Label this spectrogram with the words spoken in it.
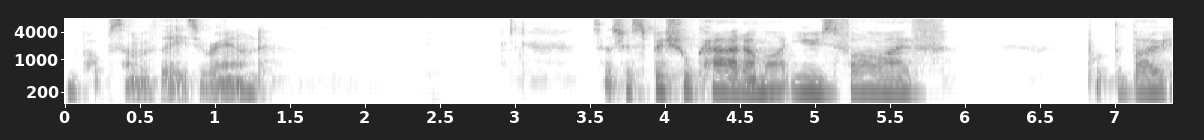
and pop some of these around. Such a special card. I might use five. Put the boat.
